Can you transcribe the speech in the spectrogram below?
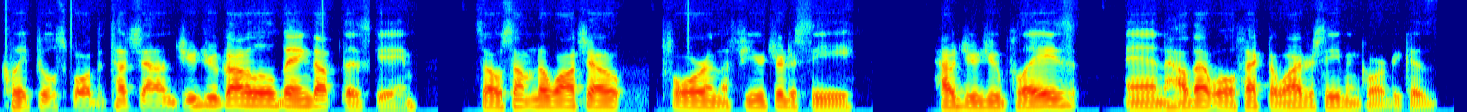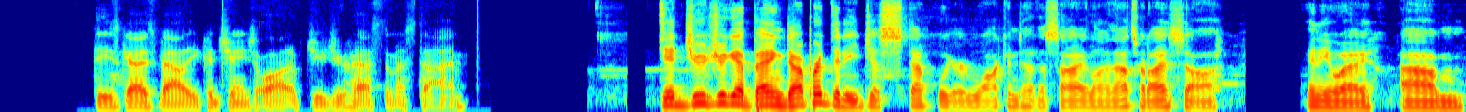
Claypool scored the touchdown, and Juju got a little banged up this game. So something to watch out for in the future to see how Juju plays and how that will affect the wide receiving core because these guys' value could change a lot if Juju has to miss time. Did Juju get banged up or did he just step weird walking to the sideline? That's what I saw anyway. Um,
